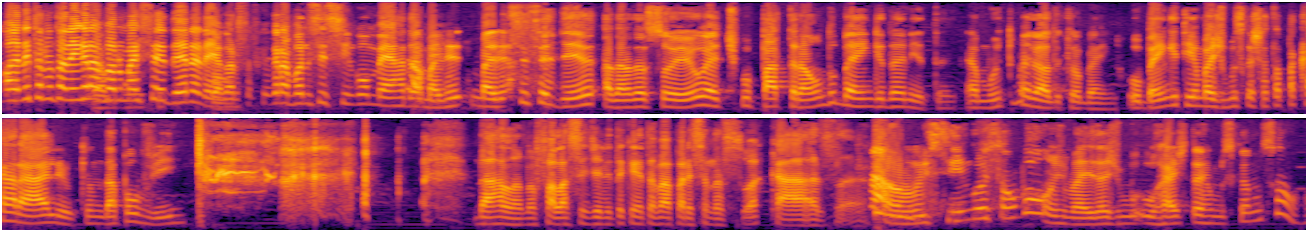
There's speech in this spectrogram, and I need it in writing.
Mas a Anitta não tá nem gravando Tá mais. CD, né, Ney? Bom. Agora você fica gravando esse single merda. Não, mas, e- mas esse CD, a Danada Sou Eu, é tipo patrão do Bang da Anitta. É muito melhor do que o Bang. O Bang tem umas músicas chatas pra caralho, que não dá pra ouvir. Darlan, não fala assim de Anitta que a Anitta vai aparecer na sua casa. Não, os singles são bons, mas as o resto das músicas não são.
